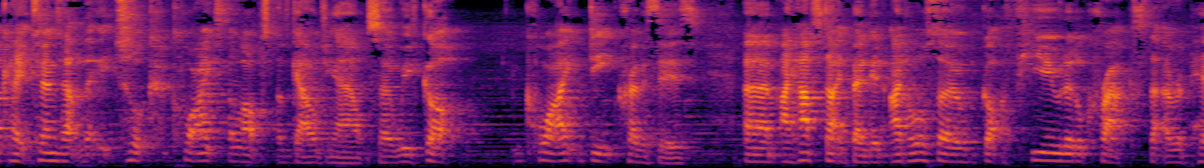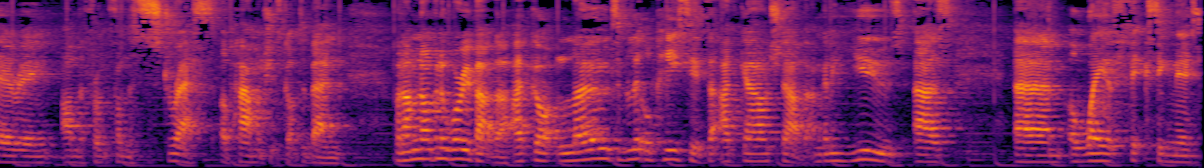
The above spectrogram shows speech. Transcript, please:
Okay, it turns out that it took quite a lot of gouging out. So we've got quite deep crevices. Um, I have started bending. I've also got a few little cracks that are appearing on the front from the stress of how much it's got to bend. But I'm not gonna worry about that. I've got loads of little pieces that I've gouged out that I'm gonna use as um, a way of fixing this.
